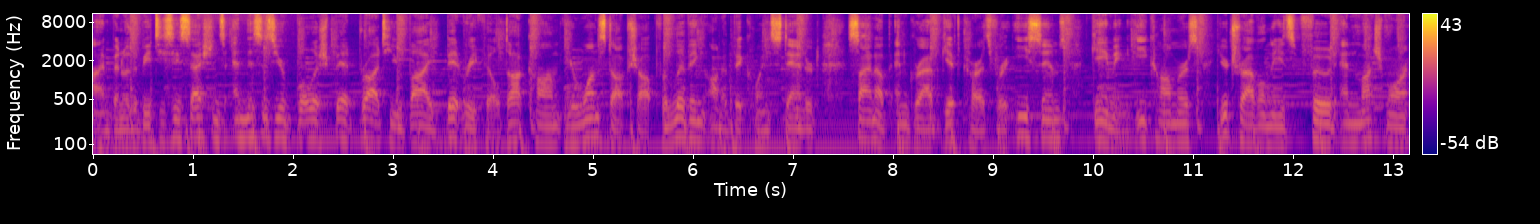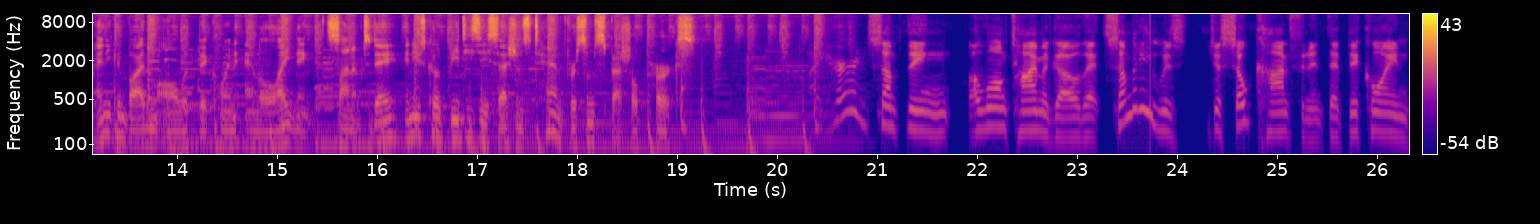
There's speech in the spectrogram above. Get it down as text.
I'm Ben with the BTC Sessions, and this is your bullish bit brought to you by bitrefill.com, your one stop shop for living on a Bitcoin standard. Sign up and grab gift cards for eSIMs, gaming, e commerce, your travel needs, food, and much more, and you can buy them all with Bitcoin and Lightning. Sign up today and use code BTC Sessions 10 for some special perks. I heard something a long time ago that somebody was just so confident that Bitcoin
